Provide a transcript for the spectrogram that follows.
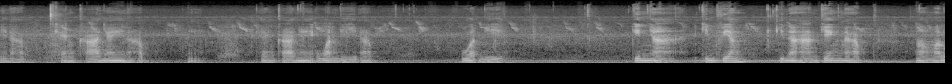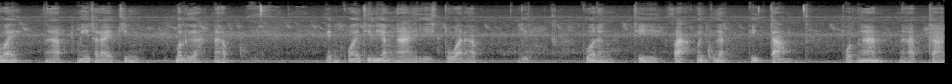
นี่นะครับ แข้งขาใหญ่นะครับแข้งขาใหญ่อ้วนดีนะครับอ้วนดี กินหญ้ากินเฟี้ยง กินอาหารเก่งนะครับน้องมารวยนะครับ มีเท่าไรกินบ่เหลือนะครับ เป็นกล้วยที่เลี้ยงง่ายอีกตัวนะครับอีกตัวหนึ่งที่ฝากเพื่อนๆติดตามผลงานนะครับ การ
